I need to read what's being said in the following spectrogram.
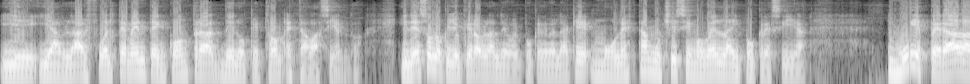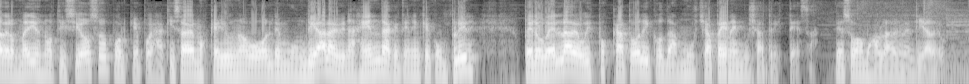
y, hablar fuertemente en contra de lo que Trump estaba haciendo. Y de eso es lo que yo quiero hablar de hoy, porque de verdad que molesta muchísimo ver la hipocresía muy esperada de los medios noticiosos, porque pues aquí sabemos que hay un nuevo orden mundial, hay una agenda que tienen que cumplir, pero verla de obispos católicos da mucha pena y mucha tristeza. De eso vamos a hablar en el día de hoy.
